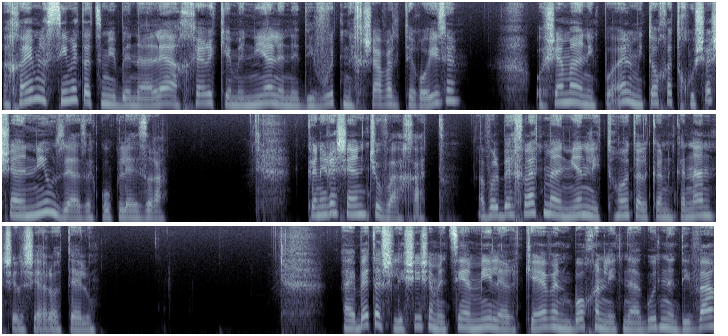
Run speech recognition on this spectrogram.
אך האם לשים את עצמי בנעלי האחר כמניע לנדיבות נחשב אלטרואיזם? או שמא אני פועל מתוך התחושה שאני הוא זה הזקוק לעזרה? כנראה שאין תשובה אחת, אבל בהחלט מעניין לתהות על קנקנן של שאלות אלו. ההיבט השלישי שמציע מילר כאבן בוחן להתנהגות נדיבה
